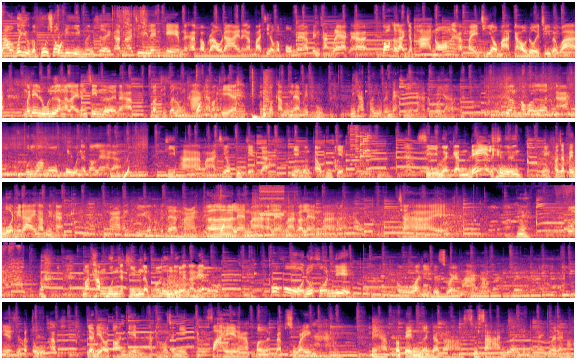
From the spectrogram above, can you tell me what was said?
เราก็อยู่กับผู้โชคดีอีกเหมือนเคยครับนะที่เล่นเกมนะครับกับเราได้นะครับมาเที่ยวกับผมนะครับเป็นครั้งแรกนะครับก็กำลังจะพาน้องนะครับไปเที่ยวหมาเก๊าโดยที่แบบว่าไม่ได้รู้เรื่องอะไรทั้งสิ้นเลยนะครับบางทีก็หลงทางนะบางทีอะก็กลับโรงแรมไม่ถูกนี่ครับเขาอยู่กันแบบนี้นะครับทุกคนครับเครื่องเขาก็เลิศนะกูนึกว่าโม้ปูนเนี่ยตอนแรกอะพี่พามาเที่ยวภูเก็ตแล้วเนี่ยเมืองเก่าภูเก็ต สีเหมือนกันเด้เลยมึงนี่เขาจะไปโบสถ์ให้ได้ครับนี่ฮะ มาทั้งทีก็ต้องเป็นแลนด์มาร์คสิเออแลนด์มาร์กอะแลนด์มาร์กก็แลนด์มาร์กเก่าใช่เนี่ยคนมามาทำบุญกระถินเหรอพวกมึงหรือกันอะไรเนี่ยโลกโอ้โห ดูคนดิ โอ้โห อันนี้คือสวยมากครับ นี่ก็คือประตูครับ แล้วเดี๋ยวตอนเย็นครับเขาก็จะมีไฟนะครับ เปิดแบบสวยงามนี่ครับ ก็เป็นเหมือนกับอ่าสุสานด้วย เป็นอะไรด้วยแหละเนาะ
